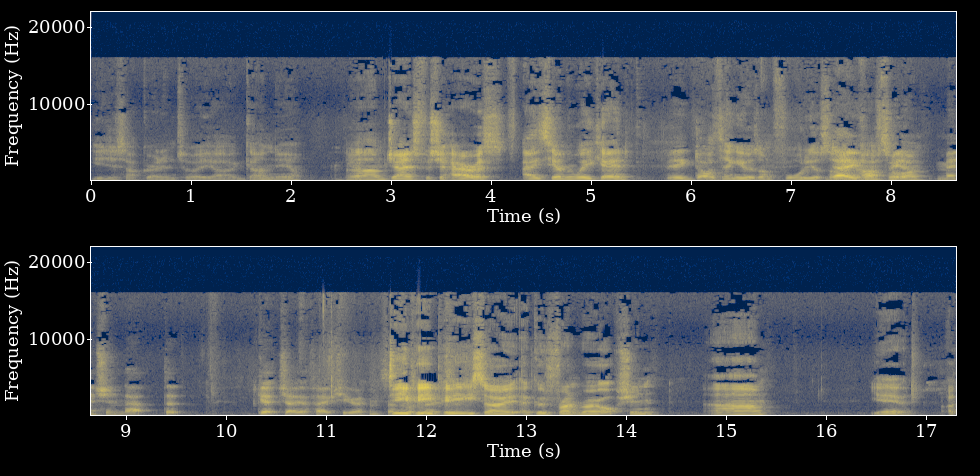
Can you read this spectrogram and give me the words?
you just upgrade him to a uh, gun now. Yeah. Um, James Fisher Harris, eighty on the weekend. Big dog. I think he was on forty or something. Dave wants me to mention that that get JFH. He reckons That's DPP, so a good front row option. Um, yeah, I,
